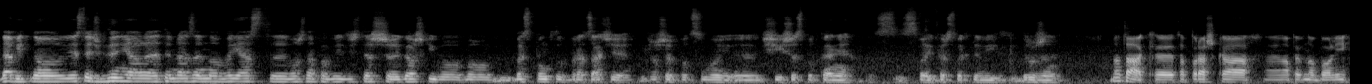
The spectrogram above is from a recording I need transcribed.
Dawid, no jesteś w Gdyni, ale tym razem no, wyjazd y, można powiedzieć też gorzki, bo, bo bez punktów wracacie. Proszę podsumuj y, dzisiejsze spotkanie z swojej perspektywy i drużyny. No tak, e, ta porażka e, na pewno boli.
